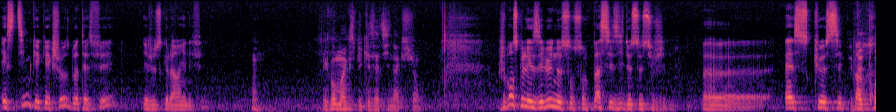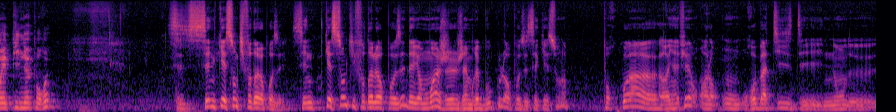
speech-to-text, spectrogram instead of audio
estiment que quelque chose doit être fait et jusque-là rien n'est fait. Et comment expliquer cette inaction? Je pense que les élus ne se sont pas saisis de ce sujet. Euh, est-ce que c'est peut-être trop épineux pour eux? C'est une question qu'il faudrait leur poser. C'est une question qu'il faudrait leur poser. D'ailleurs, moi, j'aimerais beaucoup leur poser ces questions-là. Pourquoi euh, rien faire? Alors, on rebaptise des noms de,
